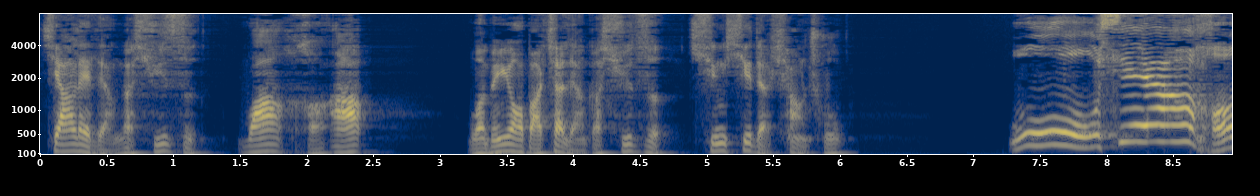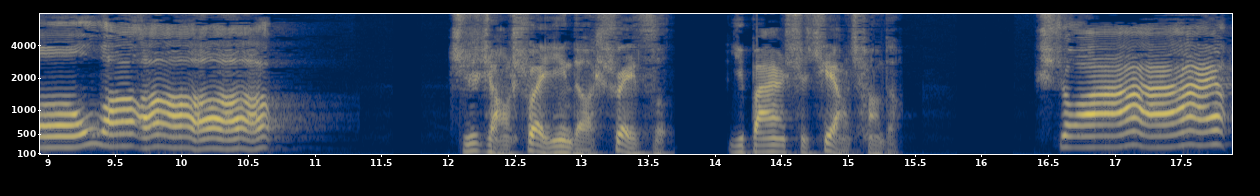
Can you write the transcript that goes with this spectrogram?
加了两个虚字哇和啊，我们要把这两个虚字清晰的唱出。五香侯啊，执掌帅印的帅字。一般是这样唱的：“帅。”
